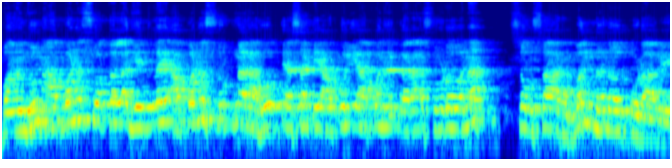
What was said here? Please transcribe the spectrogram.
बांधून आपणच स्वतःला घेतलंय आपणच सुटणार आहोत त्यासाठी आपुली आपण करा सोडवण संसार बंधन तोडावे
